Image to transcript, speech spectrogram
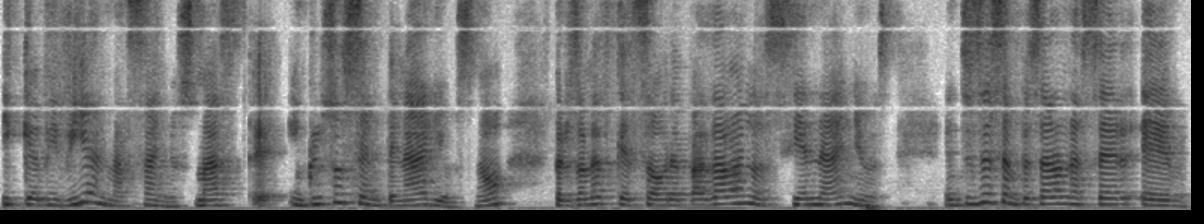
y que vivían más años, más eh, incluso centenarios, ¿no? Personas que sobrepasaban los 100 años. Entonces empezaron a hacer eh,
